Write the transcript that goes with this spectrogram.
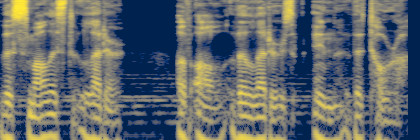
the smallest letter of all the letters in the Torah.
